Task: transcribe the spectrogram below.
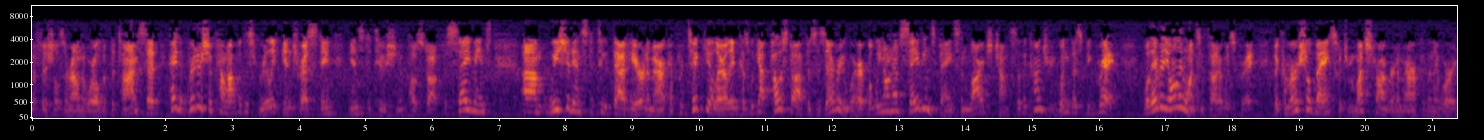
officials around the world at the time, said, hey, the British have come up with this really interesting institution of post office savings. Um, we should institute that here in America, particularly because we've got post offices everywhere, but we don't have savings banks in large chunks of the country. Wouldn't this be great? Well, they were the only ones who thought it was great. The commercial banks, which are much stronger in America than they were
